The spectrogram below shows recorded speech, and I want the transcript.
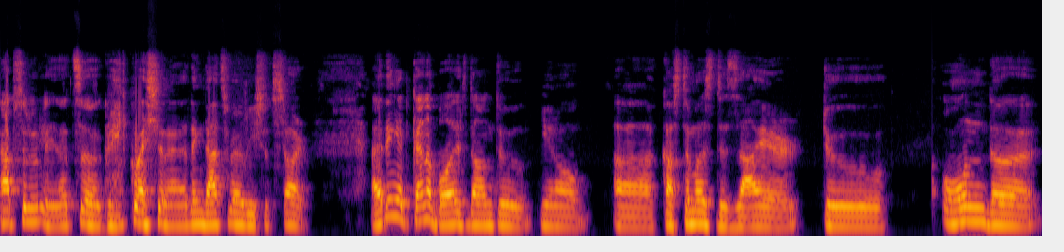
Absolutely, that's a great question, and I think that's where we should start. I think it kind of boils down to you know uh, customers' desire to own the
